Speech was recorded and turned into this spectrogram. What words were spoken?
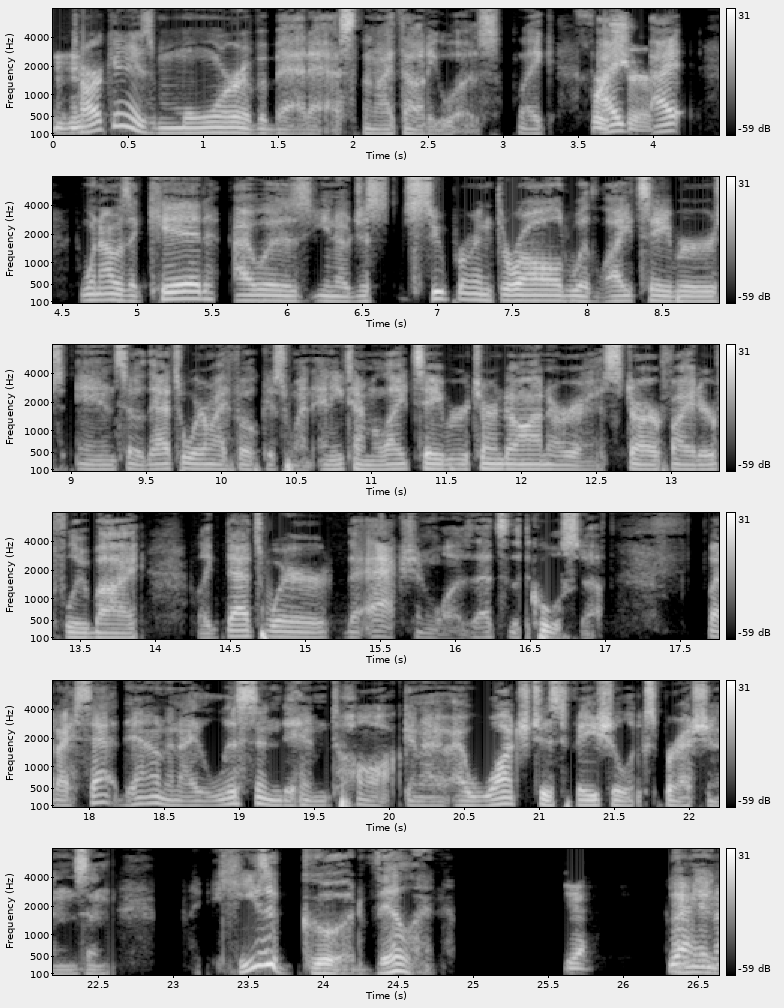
Mhm. Tarkin is more of a badass than I thought he was. Like for I, sure. I when I was a kid, I was, you know, just super enthralled with lightsabers, and so that's where my focus went. Anytime a lightsaber turned on or a starfighter flew by, like that's where the action was. That's the cool stuff. But I sat down and I listened to him talk, and I, I watched his facial expressions, and he's a good villain. yeah, Yeah. I mean, and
